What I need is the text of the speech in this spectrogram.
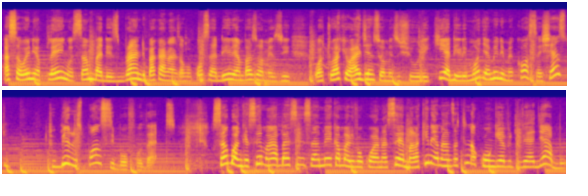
Hasa when you're playing with somebody's brand mpaka anaanza kukosa dili ambazo wamezi, watu wake wa agency wamezishughulikia dili moja mi nimekosa. She has to, to be responsible for that. Sababu angesema ah, basi nisamee kama alivyokuwa anasema lakini anaanza tena kuongea vitu vya ajabu.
